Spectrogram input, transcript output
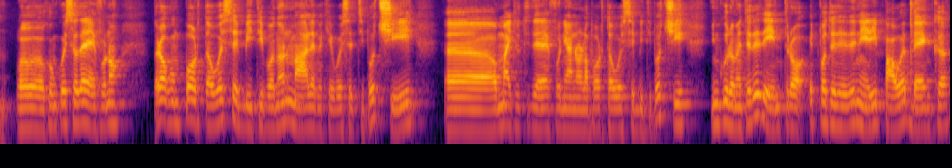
eh, con questo telefono però con porta USB tipo normale perché questo è tipo C Uh, ormai tutti i telefoni hanno la porta USB tipo C in cui lo mettete dentro e potete tenere il power bank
